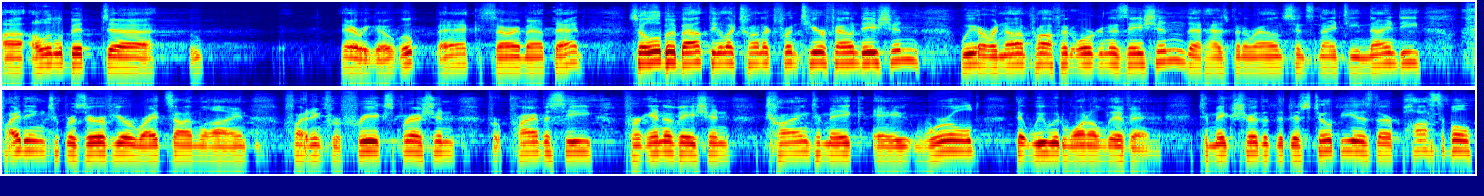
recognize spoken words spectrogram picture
Uh, a little bit, uh, there we go. Oh, back. Sorry about that. So a little bit about the Electronic Frontier Foundation. We are a nonprofit organization that has been around since 1990, fighting to preserve your rights online, fighting for free expression, for privacy, for innovation, trying to make a world that we would want to live in, to make sure that the dystopias that are possible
